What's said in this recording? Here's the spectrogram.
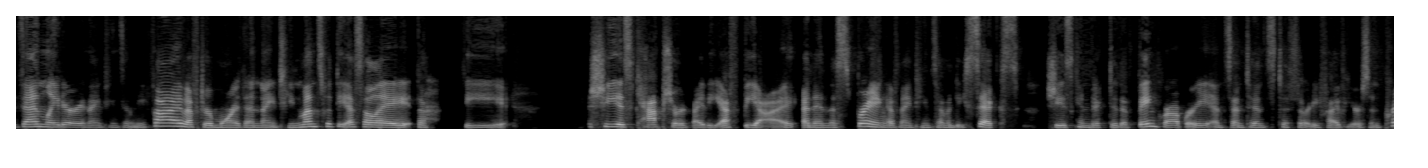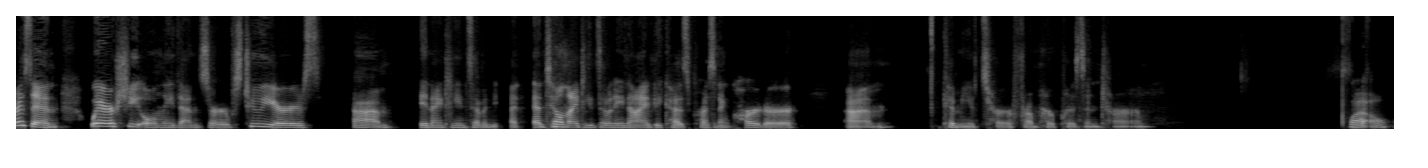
then later in 1975, after more than 19 months with the SLA, the the she is captured by the FBI, and in the spring of 1976, she is convicted of bank robbery and sentenced to 35 years in prison, where she only then serves two years um, in 1970 uh, until 1979 because President Carter um, commutes her from her prison term. Wow.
